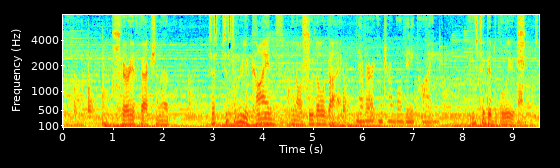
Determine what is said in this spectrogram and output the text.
uh, very affectionate, Just, just a really kind, you know, sweet little guy. Never in trouble of any kind. He was too good to believe, almost.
